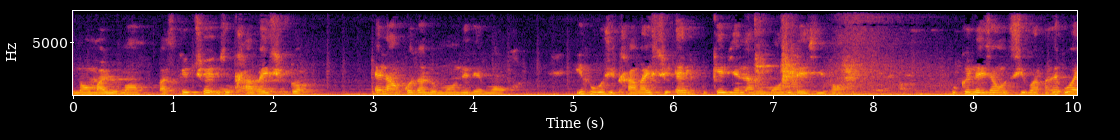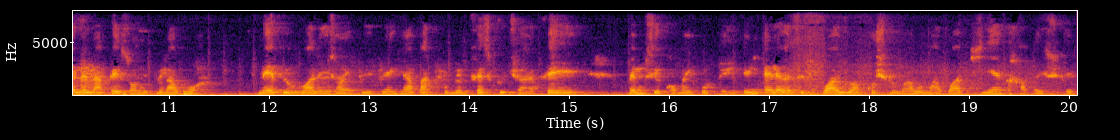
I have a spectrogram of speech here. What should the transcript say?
normalement parce que tu, je travaille sur toi. Elle est encore dans le monde des morts. Il faut que je travaille sur elle pour qu'elle vienne dans le monde des vivants. Pour que les gens aussi voient. Parce que où elle est la personne ne peut la voir. Mais elle peut voir les gens et puis, il n'y a pas de problème. Fais ce que tu as fait. Même c'est comment il faut faire. elle est restée trois jours encore chez le marabout. Ma a bien travaillé sur elle.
